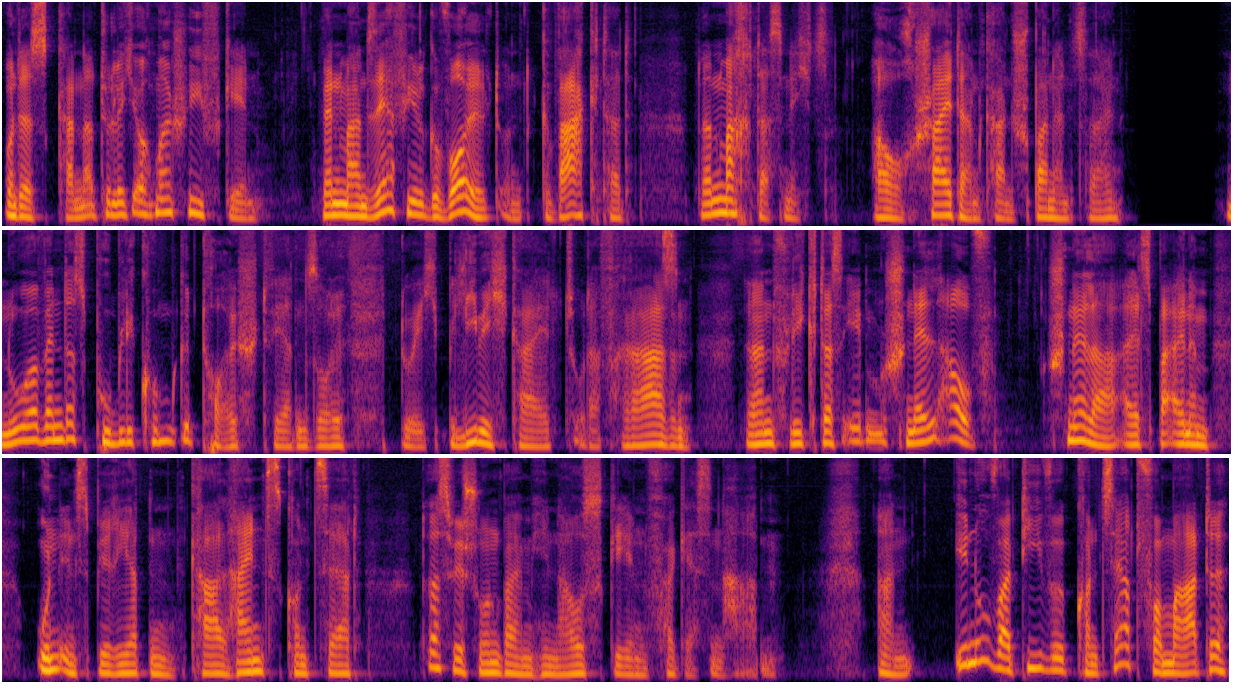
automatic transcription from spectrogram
Und es kann natürlich auch mal schiefgehen. Wenn man sehr viel gewollt und gewagt hat, dann macht das nichts. Auch Scheitern kann spannend sein. Nur wenn das Publikum getäuscht werden soll durch Beliebigkeit oder Phrasen, dann fliegt das eben schnell auf. Schneller als bei einem uninspirierten Karl-Heinz-Konzert, das wir schon beim Hinausgehen vergessen haben. An innovative Konzertformate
